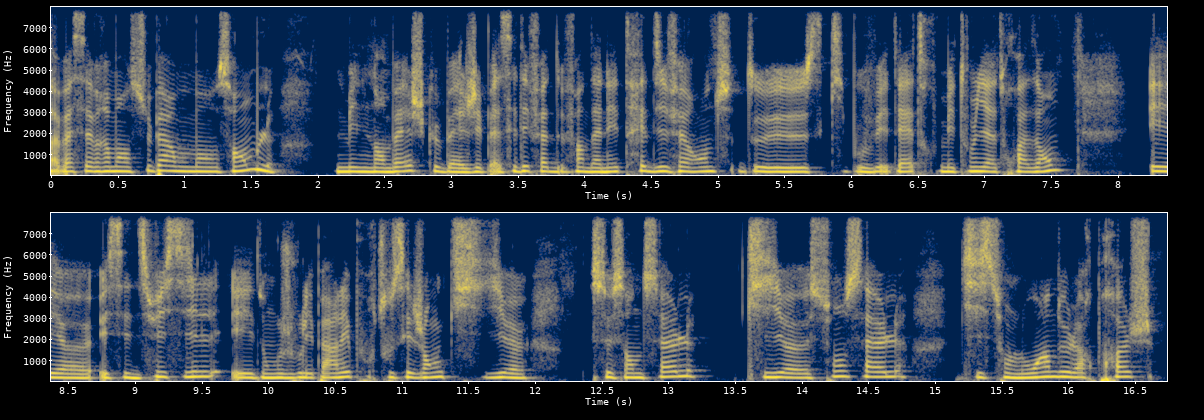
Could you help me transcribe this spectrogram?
a passé vraiment un super moment ensemble. Mais il n'empêche que bah, j'ai passé des fêtes de fin d'année très différentes de ce qui pouvait être, mettons, il y a trois ans. Et, euh, c'est difficile. Et donc, je voulais parler pour tous ces gens qui euh, se sentent seuls, qui euh, sont seuls, qui sont loin de leurs proches,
